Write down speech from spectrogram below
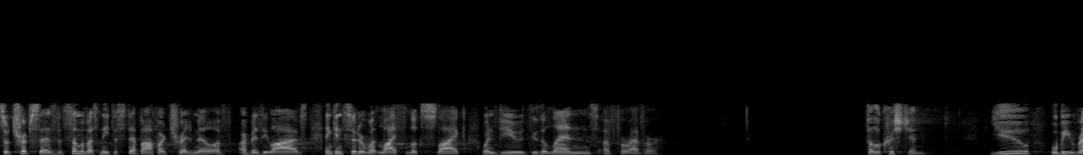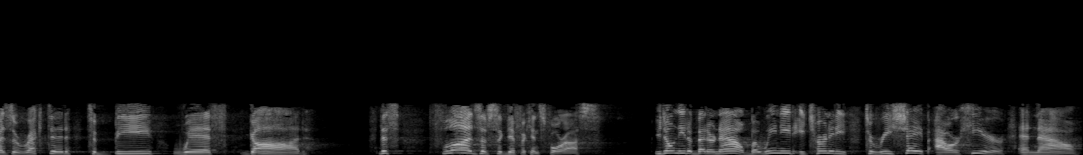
So Tripp says that some of us need to step off our treadmill of our busy lives and consider what life looks like when viewed through the lens of forever. Fellow Christian, you will be resurrected to be with God. This floods of significance for us. You don't need a better now, but we need eternity to reshape our here and now.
